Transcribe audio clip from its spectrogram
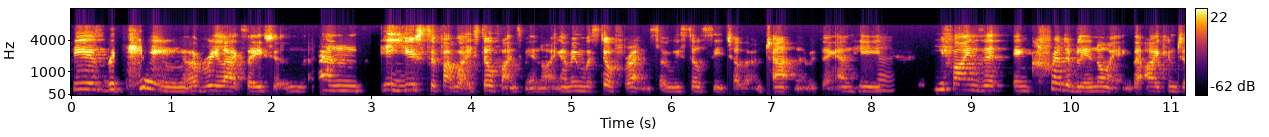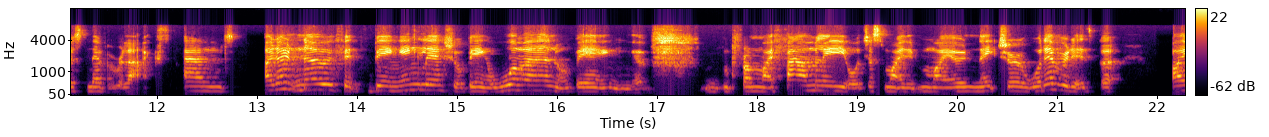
he is the king of relaxation and he used to find well he still finds me annoying i mean we're still friends so we still see each other and chat and everything and he yeah. he finds it incredibly annoying that i can just never relax and I don't know if it's being English or being a woman or being uh, from my family or just my my own nature or whatever it is, but I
